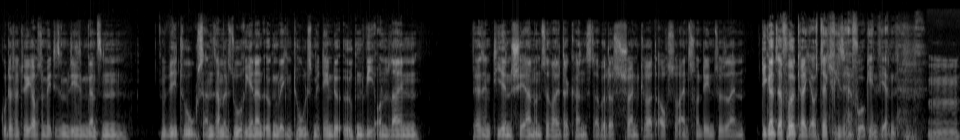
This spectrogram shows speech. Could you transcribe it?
gut, das ist natürlich auch so mit diesem, mit diesem ganzen Wildwuchs an Sammelsurien an irgendwelchen Tools, mit denen du irgendwie online präsentieren, sharen und so weiter kannst. Aber das scheint gerade auch so eins von denen zu sein, die ganz erfolgreich aus der Krise hervorgehen werden. Hm,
